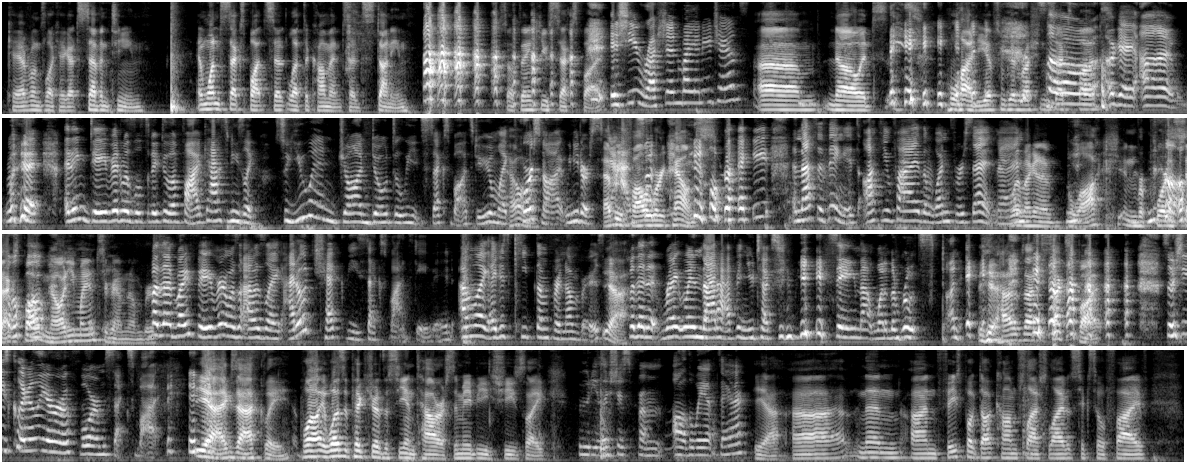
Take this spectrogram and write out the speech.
okay, everyone's lucky. I got seventeen, and one sexbot said left a comment said stunning. so thank you, sexbot. Is she Russian by any chance? Um, no, it's, it's why? Do you have some good Russian So sexbots? okay, uh, I think David was listening to the podcast and he's like, "So you and John don't delete sex bots, do you?" I'm like, Hell "Of course no. not. We need our stats." Every follower counts. right? And that's the thing. It's occupy the one percent, man. What am I gonna block and report a sex bot? No, I need my Instagram number. But then my favorite was I was like, I don't check these sex bots, David. I'm like, I just keep them for numbers. Yeah. But then it, right when that happened, you texted me saying that one of them wrote stunning. yeah, how's that sexbot? So she's clearly a reformed sex bot. yeah, exactly. Well, it was a picture of the CN Tower, so maybe she's like, Bootylicious from all the way up there. yeah. Uh, and then on Facebook.com slash live at 605,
